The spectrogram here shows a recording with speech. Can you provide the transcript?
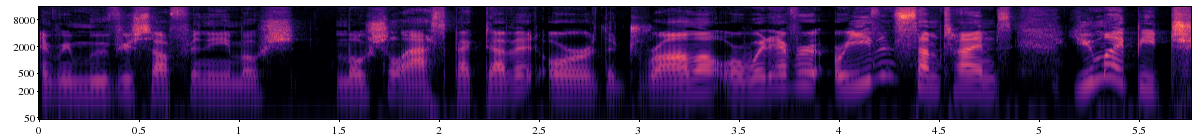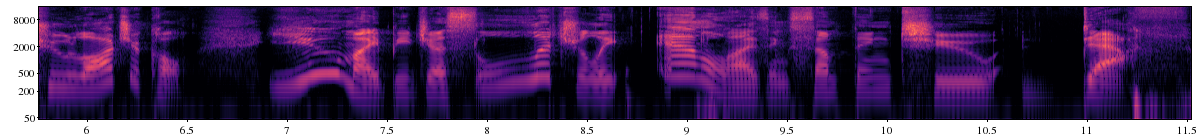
and remove yourself from the emotion, emotional aspect of it or the drama or whatever. Or even sometimes you might be too logical. You might be just literally analyzing something to death.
